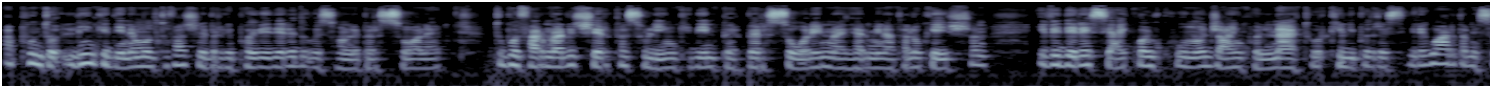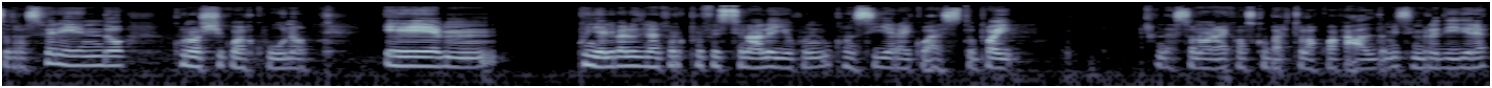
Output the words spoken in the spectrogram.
appunto LinkedIn è molto facile perché puoi vedere dove sono le persone. Tu puoi fare una ricerca su LinkedIn per persone in una determinata location e vedere se hai qualcuno già in quel network e gli potresti dire guarda mi sto trasferendo conosci qualcuno. E um, quindi a livello di network professionale io con- consiglierei questo. Poi adesso non è che ho scoperto l'acqua calda, mi sembra di dire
